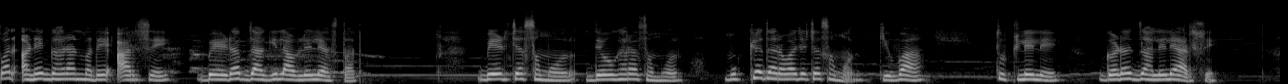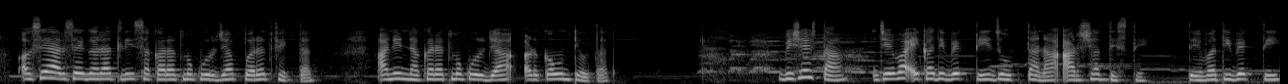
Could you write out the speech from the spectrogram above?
पण अनेक घरांमध्ये आरसे बेडप जागी लावलेले असतात. बेडच्या समोर देवघरासमोर मुख्य दरवाजाच्या समोर किंवा तुटलेले गडद झालेले आरसे. असे आरसे घरातली सकारात्मक ऊर्जा परत फेकतात आणि नकारात्मक ऊर्जा अडकवून ठेवतात. विशेषतः जेव्हा एखादी व्यक्ती झोपताना आरशात दिसते तेव्हा ती व्यक्ती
